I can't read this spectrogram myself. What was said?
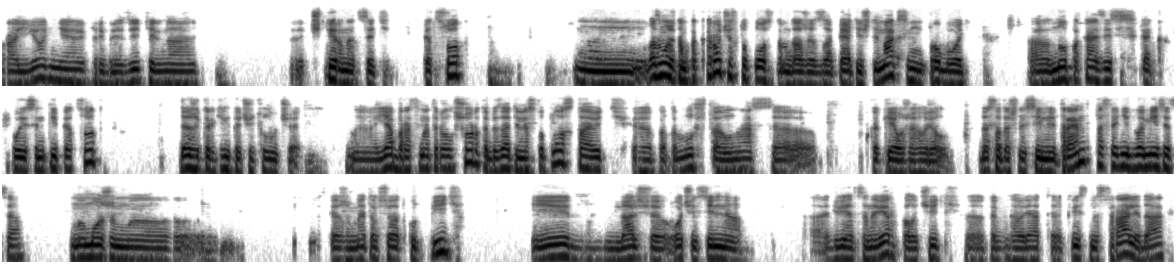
в районе приблизительно 14 500. Возможно, там покороче стоп-лосс, там даже за пятничный максимум пробовать. Э, но пока здесь, как по S&P 500, даже картинка чуть лучше. Э, я бы рассматривал шорт, обязательно стоп-лосс ставить, э, потому что у нас, э, как я уже говорил, достаточно сильный тренд последние два месяца. Мы можем скажем, это все откупить и дальше очень сильно двигаться наверх, получить, как говорят, Christmas ралли, да,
